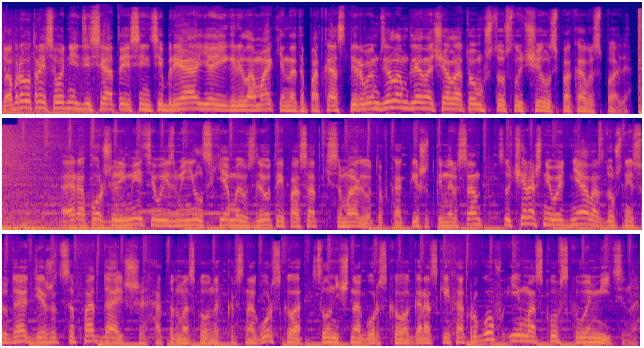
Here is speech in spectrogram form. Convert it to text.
Доброе утро. Сегодня 10 сентября. Я Игорь Ломакин. Это подкаст «Первым делом» для начала о том, что случилось, пока вы спали. Аэропорт Шереметьево изменил схемы взлета и посадки самолетов. Как пишет коммерсант, со вчерашнего дня воздушные суда держатся подальше от подмосковных Красногорского, Солнечногорского городских округов и Московского Митина.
